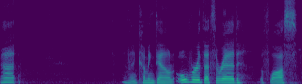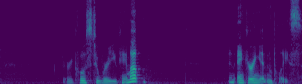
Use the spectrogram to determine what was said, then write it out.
That. And then coming down over the thread, the floss, very close to where you came up, and anchoring it in place.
